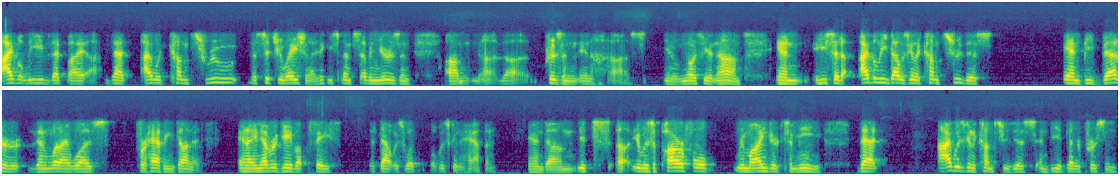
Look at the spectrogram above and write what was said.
"I believe that by that I would come through the situation." I think he spent seven years in um, uh, the prison in uh, you know North Vietnam, and he said, "I believed I was going to come through this and be better than what I was for having done it," and I never gave up faith that that was what, what was going to happen. And um, it's uh, it was a powerful reminder to me that I was going to come through this and be a better person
